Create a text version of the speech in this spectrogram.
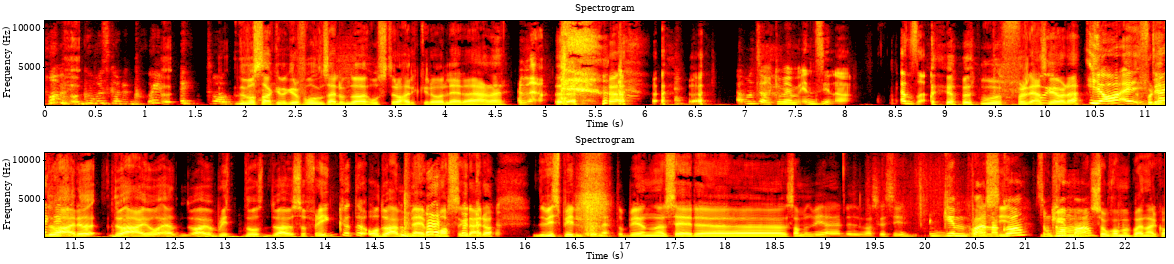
Hvorfor skal du gå i tog? Du må snakke i mikrofonen selv om du hoster og harker og ler her, der. Jeg må tørke meg med innsiden. Ja, Hvorfor jeg skal gjøre det? Ja, jeg Fordi du er, jo, du, er jo, du er jo blitt Du er jo så flink, vet du, og du er med på masse greier. Og vi spilte jo nettopp i en serie sammen, vi. Eller hva skal jeg si? gym på NRK, si- som Gym kommer. som kommer på NRK.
